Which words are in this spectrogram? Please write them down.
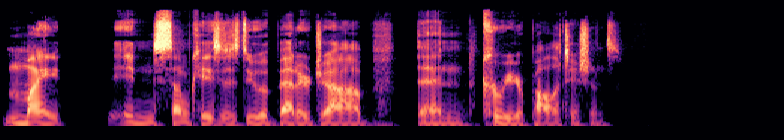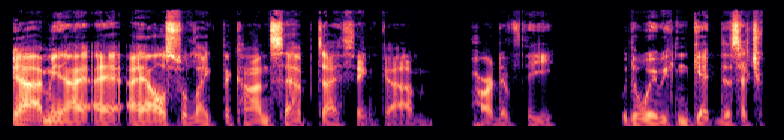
might in some cases do a better job than career politicians. Yeah, I mean, I I also like the concept. I think um, part of the the way we can get into such a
